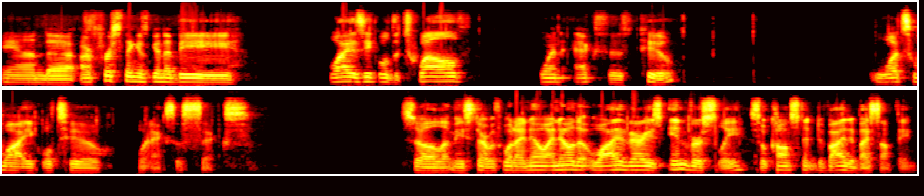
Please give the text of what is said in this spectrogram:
And uh, our first thing is going to be y is equal to 12 when x is 2. What's y equal to when x is 6? So let me start with what I know. I know that y varies inversely, so constant divided by something,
